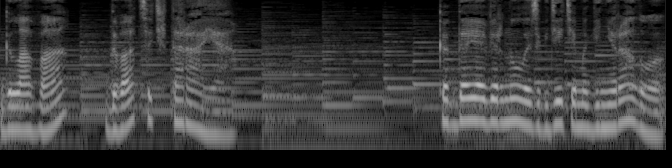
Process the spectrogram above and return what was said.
Глава 22 Когда я вернулась к детям и генералу,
